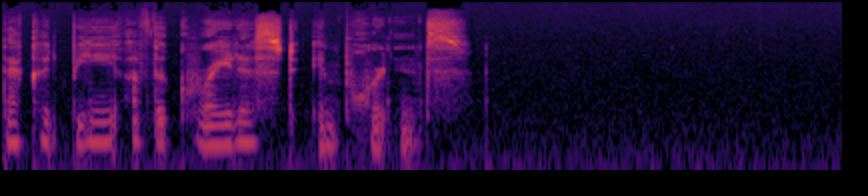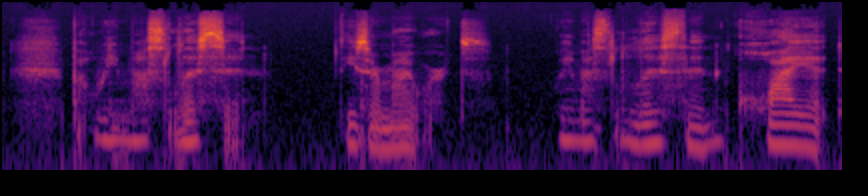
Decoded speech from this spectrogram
that could be of the greatest importance. But we must listen. These are my words. We must listen, quiet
